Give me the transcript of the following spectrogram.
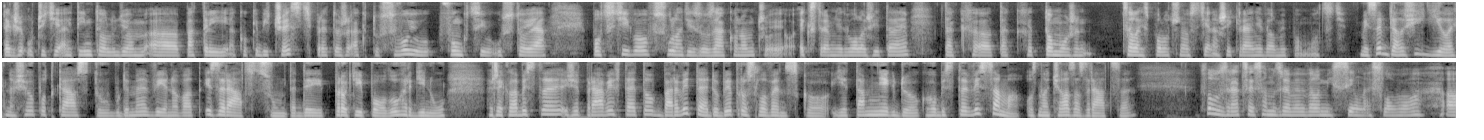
Takže určite aj týmto ľuďom patrí ako keby česť, pretože ak tú svoju funkciu ustoja poctivo v súlade so zákonom, čo je extrémne dôležité, tak, tak to môže celej společnosti a našej krajine velmi pomoct. My se v dalších dílech našeho podcastu budeme věnovat i zrádcům, tedy protipólu hrdinů. Řekla byste, že právě v této barvité době pro Slovensko je tam někdo, koho byste vy sama označila za zrádce? Slovo zradca je samozrejme veľmi silné slovo a,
